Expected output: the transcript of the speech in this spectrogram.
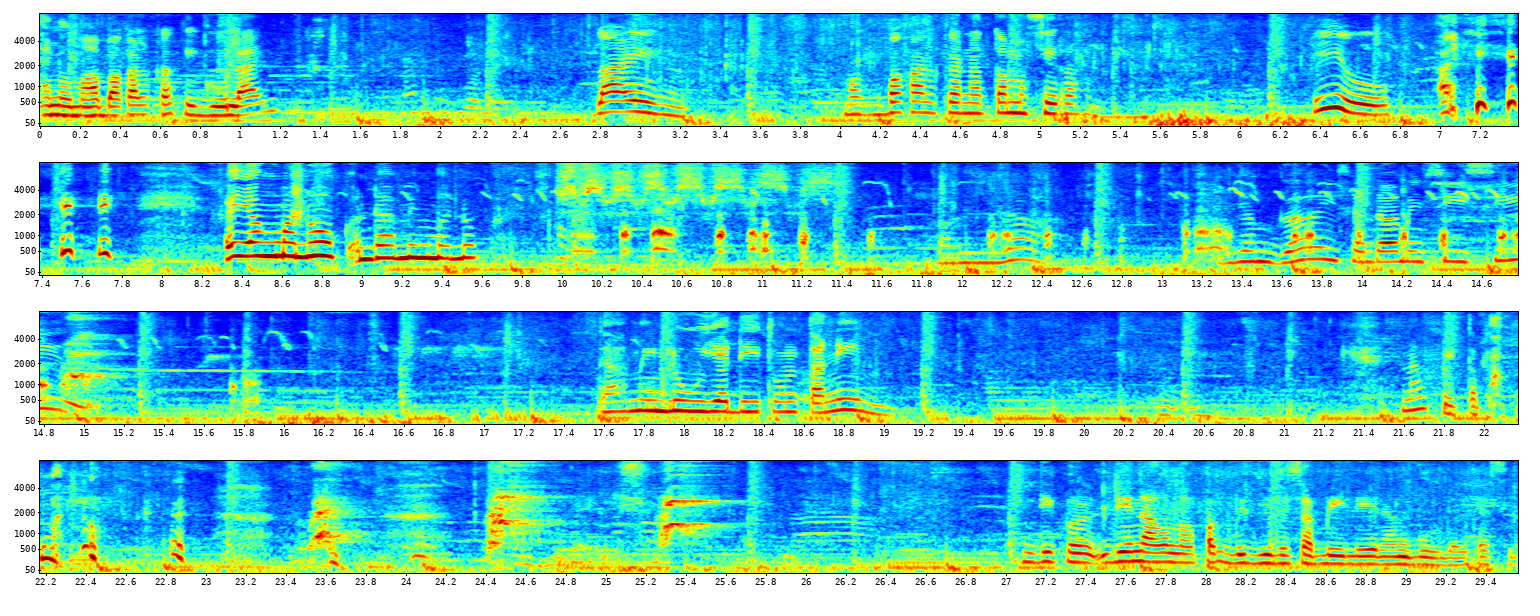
Ano, mabakal ka kigulay? Laing. Magbakal ka na tamasirang. Iyo. Ay, ay, ang manok. Ang daming manok. Ala. Ayan guys, ang daming sisiw. Daming luya ditong tanim. Nakita pang manok. Guys. Hindi ko hindi na ako nakapagbigil sa bili ng gulay kasi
